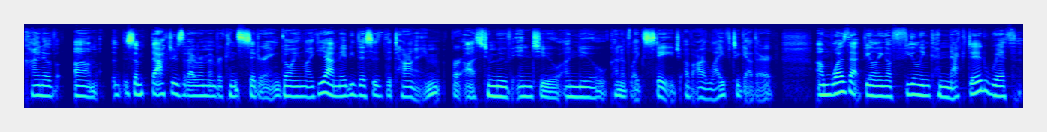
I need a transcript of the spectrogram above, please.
kind of um some factors that I remember considering going like yeah maybe this is the time for us to move into a new kind of like stage of our life together. Um was that feeling of feeling connected with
